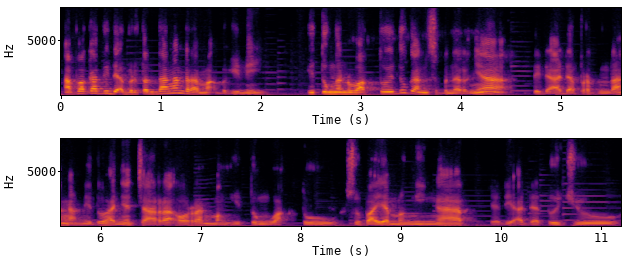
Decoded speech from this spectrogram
Apakah tidak bertentangan Ramak begini? Hitungan waktu itu kan sebenarnya tidak ada pertentangan. Itu hanya cara orang menghitung waktu supaya mengingat. Jadi ada tujuh,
